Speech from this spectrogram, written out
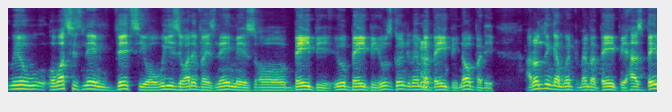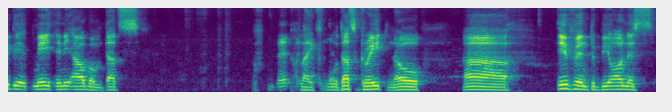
Will or what's his name, Vitzy or Weezy, whatever his name is, or Baby, you Baby? Who's going to remember Baby? Nobody. I don't think I'm going to remember Baby. Has Baby made any album that's like well, that's great? No. Uh even to be honest,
